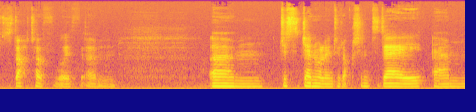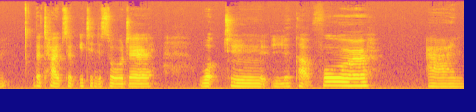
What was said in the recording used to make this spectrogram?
start off with um, um, just a general introduction today, um, the types of eating disorder, what to look out for, and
